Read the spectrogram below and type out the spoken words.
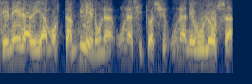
genera, digamos, también una, una situación, una nebulosa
